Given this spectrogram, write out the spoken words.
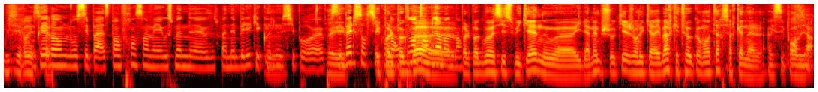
Oui, c'est vrai. Ok, c'est vrai. par exemple, bon, c'est pas, c'est pas en France, hein, mais Ousmane, euh, Ousmane Dembélé qui est connu Mm. aussi pour, euh, pour Oui, ses belles sorties Et qu'on Pogba, entend bien euh, maintenant. Paul Pogba aussi ce week-end où euh, il a même choqué Jean-Luc Haribard qui était au commentaire sur Canal. Oui, c'est pour dire.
